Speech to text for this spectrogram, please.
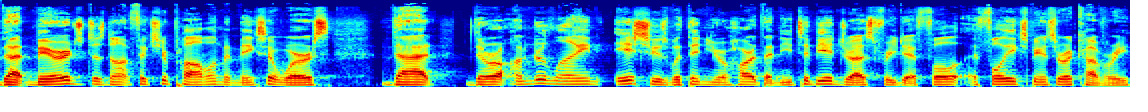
that marriage does not fix your problem; it makes it worse. That there are underlying issues within your heart that need to be addressed for you to full, fully experience a recovery,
